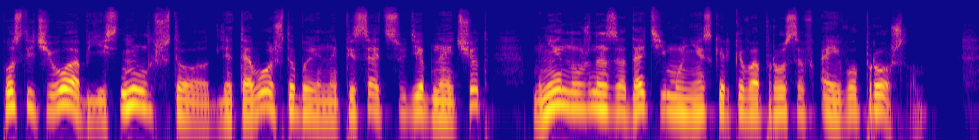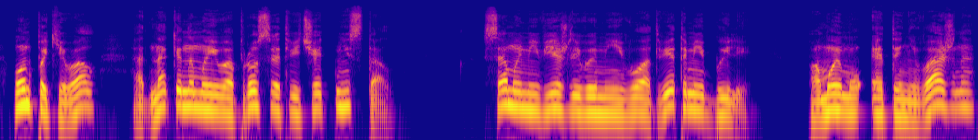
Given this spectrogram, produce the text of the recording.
После чего объяснил, что для того, чтобы написать судебный отчет, мне нужно задать ему несколько вопросов о его прошлом. Он покивал, однако на мои вопросы отвечать не стал. Самыми вежливыми его ответами были по-моему, это не важно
